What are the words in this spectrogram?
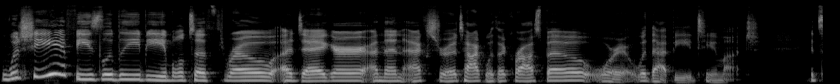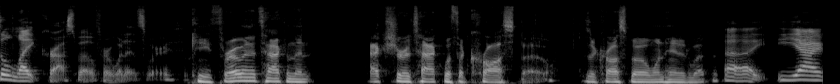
would she feasibly be able to throw a dagger and then extra attack with a crossbow, or would that be too much? It's a light crossbow for what it's worth. Can you throw an attack and then extra attack with a crossbow? Is a crossbow a one handed weapon? Uh yeah,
